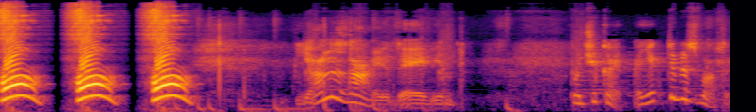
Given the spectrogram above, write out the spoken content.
А! А! Я не знаю, де він. Почекай, а як тебе звати?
